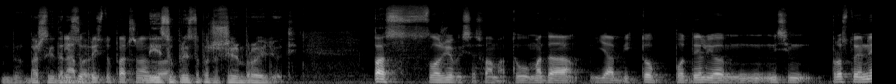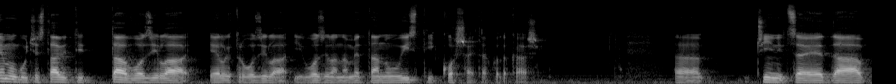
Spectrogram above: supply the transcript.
baš svi da Nisu nabave. pristupačna do- Nisu pristupačna širom broju ljudi. Pa složio bih se s vama tu, mada ja bih to podelio, mislim, prosto je nemoguće staviti ta vozila, elektrovozila i vozila na metan u isti košaj, tako da kažem. E, činjenica je da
